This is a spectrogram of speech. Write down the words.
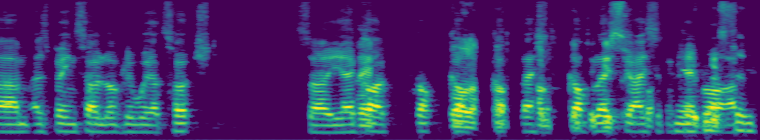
um, has been so lovely. We are touched. So yeah, God, God, God, God bless, God bless Jason. yeah, keep right up. wisdom.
